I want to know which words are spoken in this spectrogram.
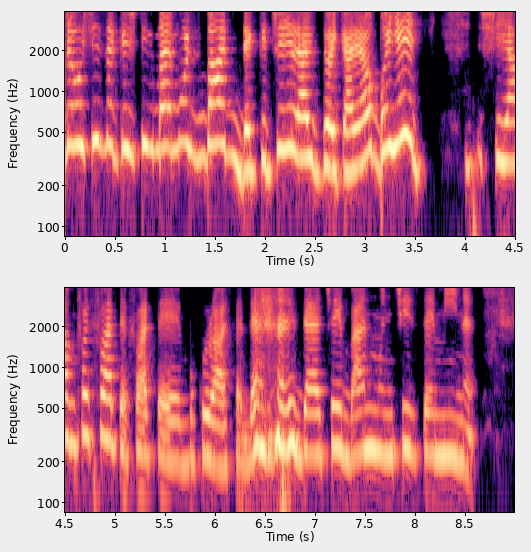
reușit să câștig mai mulți bani decât ceilalți doi care erau băieți. Și am fost foarte, foarte bucuroasă de, de acei bani munciți de mine. Uh, Uh,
